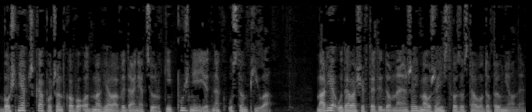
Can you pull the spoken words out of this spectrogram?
Bośniaczka początkowo odmawiała wydania córki, później jednak ustąpiła. Maria udała się wtedy do męża i małżeństwo zostało dopełnione.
